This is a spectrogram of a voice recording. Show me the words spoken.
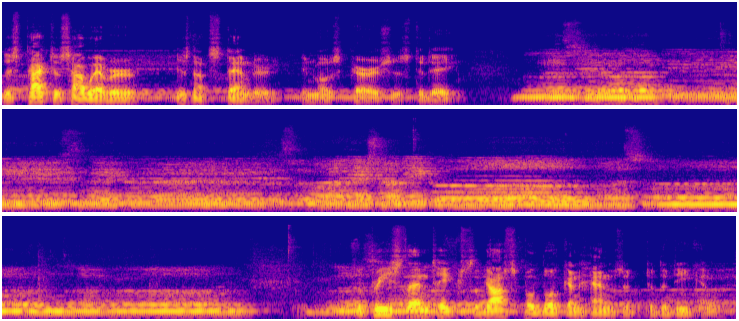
This practice, however, is not standard in most parishes today. The priest then takes the gospel book and hands it to the deacon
